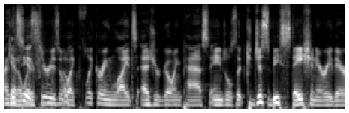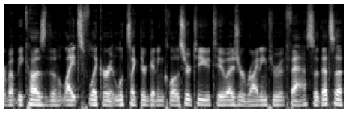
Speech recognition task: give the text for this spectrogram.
I can see a series of like flickering lights as you're going past angels that could just be stationary there, but because the lights flicker, it looks like they're getting closer to you too as you're riding through it fast. So that's a.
